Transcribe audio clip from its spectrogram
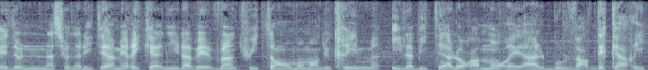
est de nationalité américaine. Il avait 28 ans au moment du crime. Il habitait alors à Montréal, boulevard Descaries,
